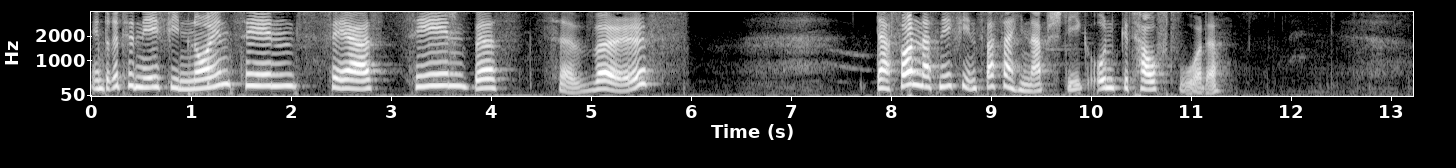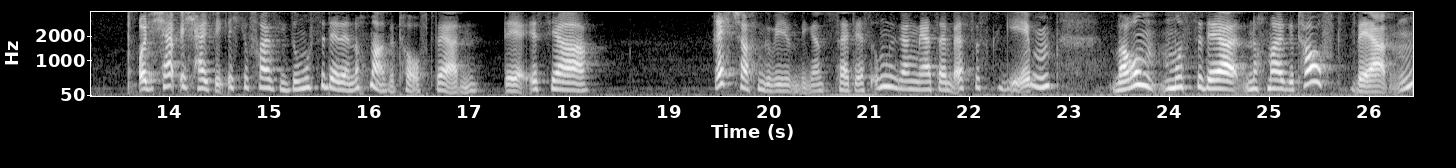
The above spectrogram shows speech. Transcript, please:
in 3. Nephi 19, Vers 10 bis 12 davon, dass Nephi ins Wasser hinabstieg und getauft wurde. Und ich habe mich halt wirklich gefragt, wieso musste der denn nochmal getauft werden? Der ist ja rechtschaffen gewesen die ganze Zeit. Der ist umgegangen, der hat sein Bestes gegeben. Warum musste der nochmal getauft werden?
